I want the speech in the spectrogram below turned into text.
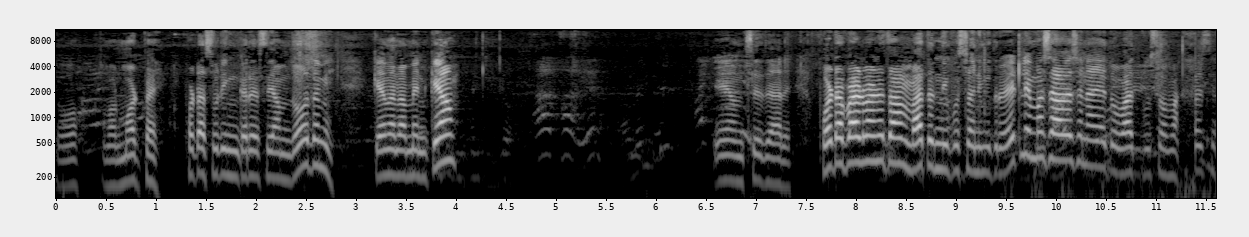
જો, અમારો મોટભાઈ ફોટા શૂટિંગ કરે છે આમ જો તમે, કેમેરામેન, કેમ? એમ છે ત્યારે ફોટા પાડવાનું તો આમ વાત જ નહીં પૂછવાની મિત્રો. એટલી મજા આવે છે ને અહીંયા તો વાત પૂછવામાં. આવે છે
